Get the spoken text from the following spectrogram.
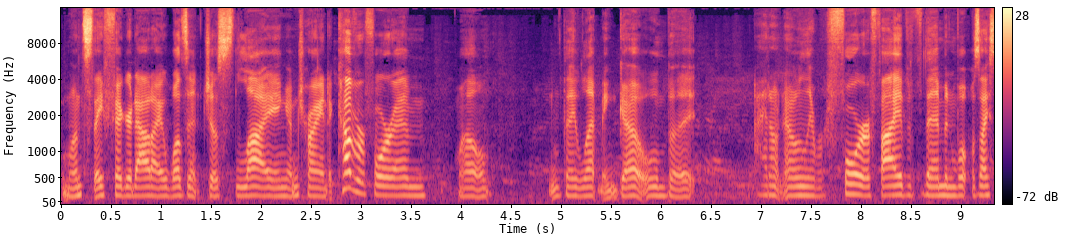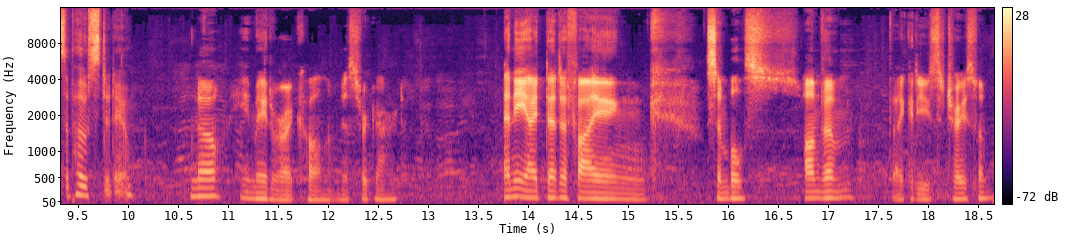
Once they figured out I wasn't just lying and trying to cover for him, well, they let me go, but I don't know, there were four or five of them, and what was I supposed to do? No, he made a right call in this regard. Any identifying symbols on them that I could use to trace them?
